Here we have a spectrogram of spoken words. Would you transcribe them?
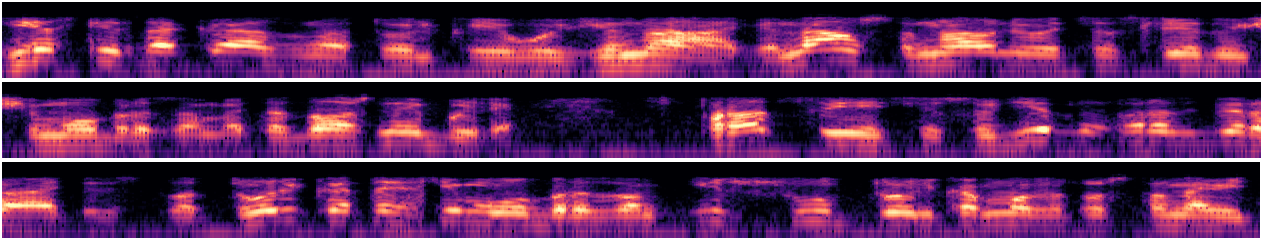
Если доказана только его вина, вина устанавливается следующим образом. Это должны были в процессе судебного разбирательства только таким образом, и суд только может установить,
